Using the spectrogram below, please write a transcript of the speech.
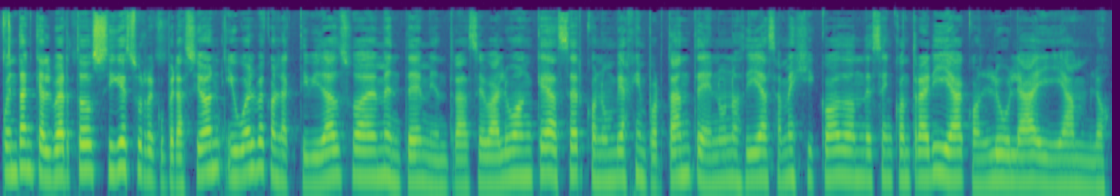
Cuentan que Alberto sigue su recuperación y vuelve con la actividad suavemente mientras evalúan qué hacer con un viaje importante en unos días a México donde se encontraría con Lula y AMLO.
